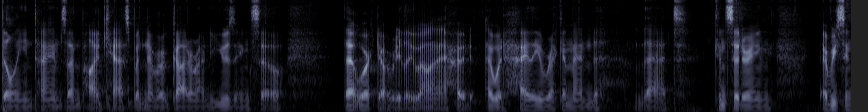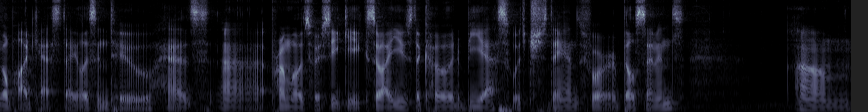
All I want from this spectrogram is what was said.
billion times on podcasts, but never got around to using. So that worked out really well, and I would I would highly recommend that. Considering every single podcast I listen to has uh, promos for SeatGeek, so I use the code BS, which stands for Bill Simmons. Um,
